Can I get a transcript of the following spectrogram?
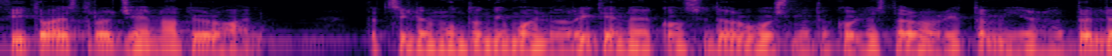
fitoestrogjenë natyralë, të cilët mund të ndihmojnë në rritjen e konsiderueshme të kolesterolit të mirë HDL.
